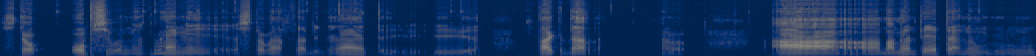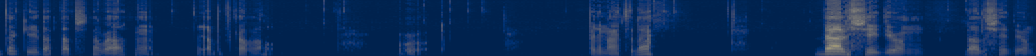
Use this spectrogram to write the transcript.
Что общего между вами, что вас объединяет и, и так далее. Вот. А моменты это, ну, ну, такие достаточно важные, я бы сказал. Вот. Понимаете, да? Дальше идем, дальше идем.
